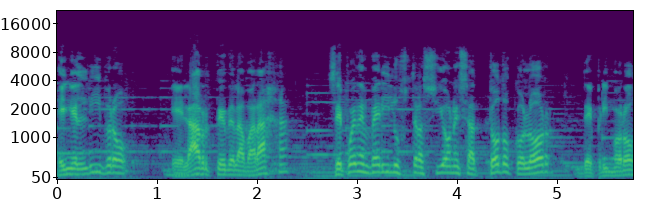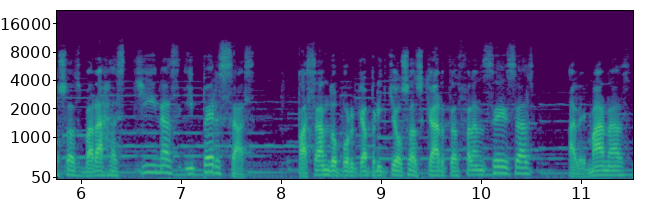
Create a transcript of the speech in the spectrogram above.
En el libro El arte de la baraja se pueden ver ilustraciones a todo color de primorosas barajas chinas y persas, pasando por caprichosas cartas francesas, alemanas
